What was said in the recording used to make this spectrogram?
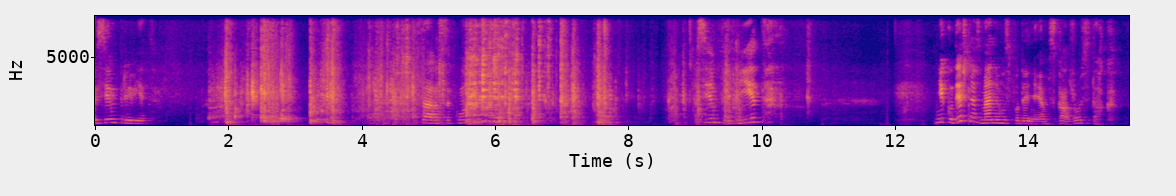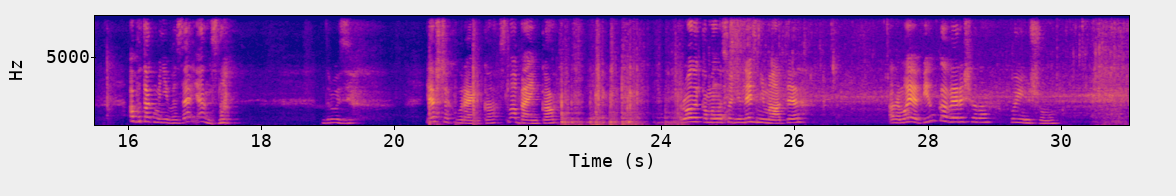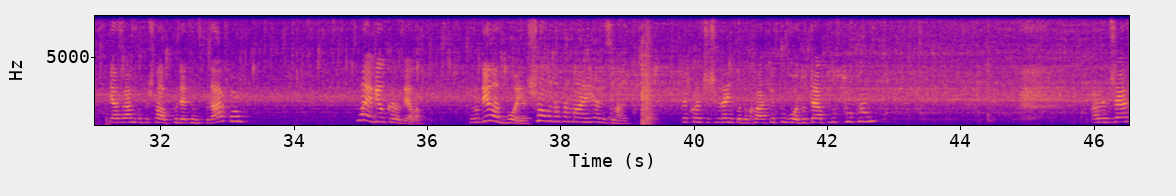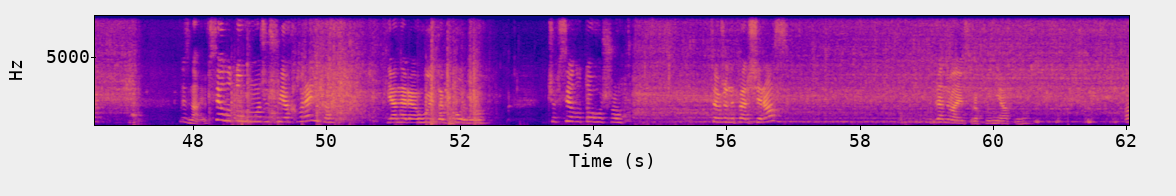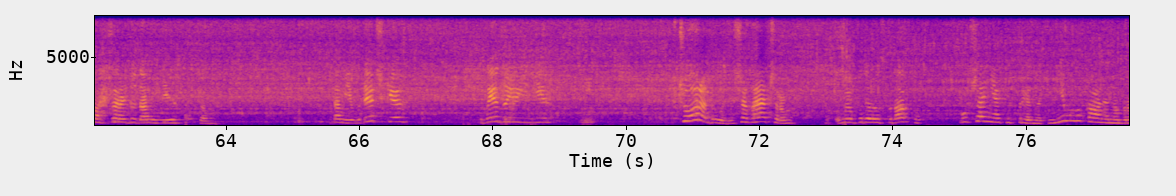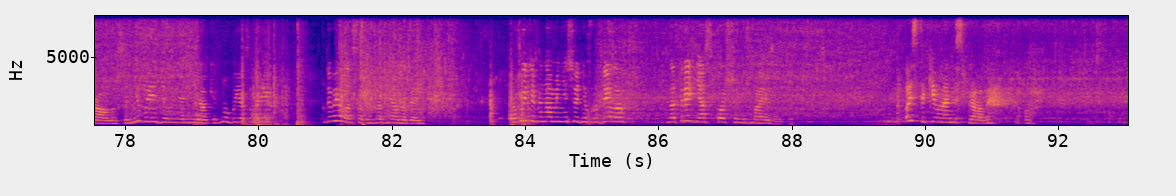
усім привіт! Зараз секундочку. Всім привіт! Нікудишня з мене господиня, я вам скажу ось так. Або так мені везе, я не знаю. Друзі, я ще хворенька, слабенька. Ролика мала сьогодні не знімати. Але моя білка вирішила по-іншому. Я зранку прийшла обходити господарку. Моя білка родила. Родила двоє. Що вона там має, я не знаю. Я, коротше, швиденько до хати по воду теплу з цукром. Але вже не знаю. В силу того, може, що я хворенька, я не реагую так бурно. Чи в силу того, що це вже не перший раз. Вже немає страху ніякого. Ой, зараз йду, дам її цього. Дам їй водички, видаю її. Вчора, друзі, ще вечором ми обходили господарку, взагалі ніяких признаків. Ні молока не набралося, ні виділення ніяких. Ну, бо я за нею дивилася вже з дня на день. Рахуйте, вона мені сьогодні вродила на три дня скорше, ніж має бути. Ось такі в мене справи. О.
